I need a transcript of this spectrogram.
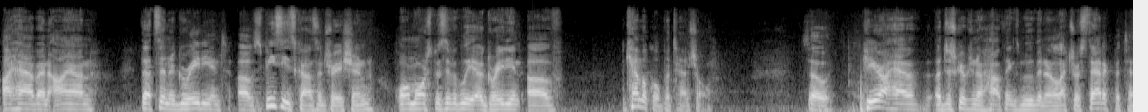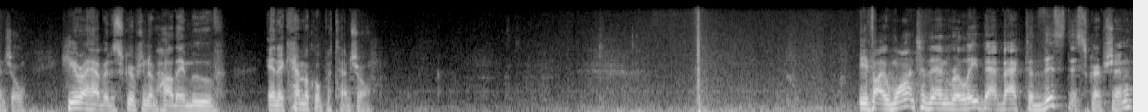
I have an ion that's in a gradient of species concentration, or more specifically, a gradient of chemical potential. So here I have a description of how things move in an electrostatic potential. Here I have a description of how they move in a chemical potential. If I want to then relate that back to this description,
